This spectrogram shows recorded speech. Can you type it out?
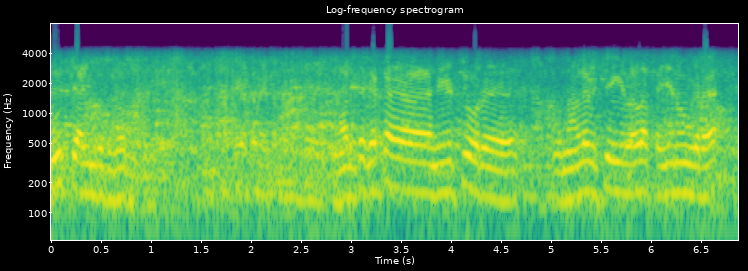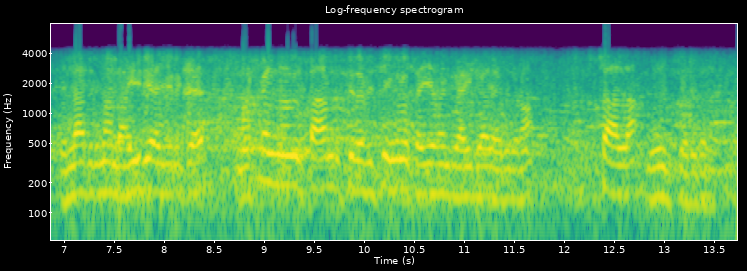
நூற்றி ஐம்பது பேர் இருக்குது அடுத்த கட்ட நிகழ்ச்சி ஒரு நல்ல விஷயங்கள் எல்லாம் செய்யணுங்கிற எல்லாத்துக்குமே அந்த ஐடியா இருக்கு. மக்கள் நலன் சார்ந்த சில விஷயங்களும் செய்ய வேண்டிய ஐடியாவில் இருக்கிறோம். இன்ஷா அல்லாஹ் முயற்சி எடுக்கிறோம்.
